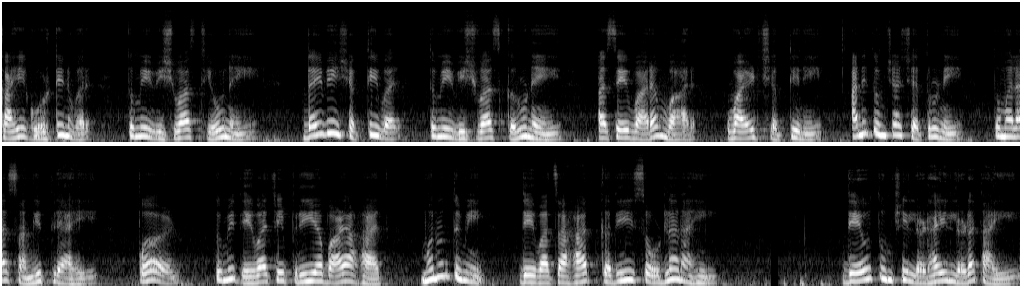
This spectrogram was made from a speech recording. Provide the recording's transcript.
काही गोष्टींवर तुम्ही विश्वास ठेवू नये. दैवी शक्तीवर तुम्ही विश्वास करू नये असे वारंवार वाईट शक्तीने आणि तुमच्या शत्रूने तुम्हाला सांगितले आहे. पण तुम्ही देवाचे प्रिय बाळ आहात म्हणून तुम्ही देवाचा हात कधीही सोडला नाही. देव तुमची लढाई लढत आहे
